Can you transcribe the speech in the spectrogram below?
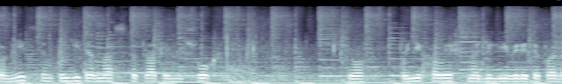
То місцем поїде в нас 105 мішок. Все, поїхали на делівері тепер.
